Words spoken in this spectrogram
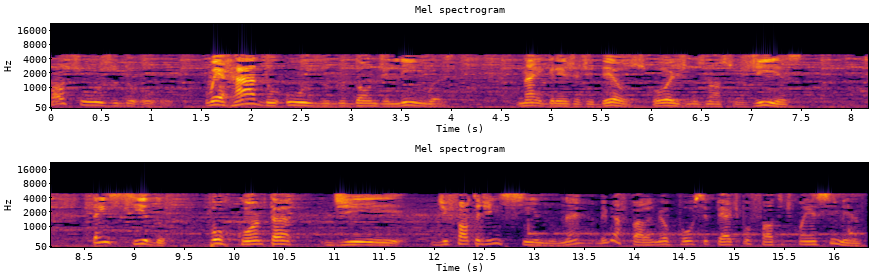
falso uso do. O, errado uso do dom de línguas na igreja de Deus, hoje, nos nossos dias, tem sido por conta de, de falta de ensino. Né? A Bíblia fala: meu povo se perde por falta de conhecimento.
